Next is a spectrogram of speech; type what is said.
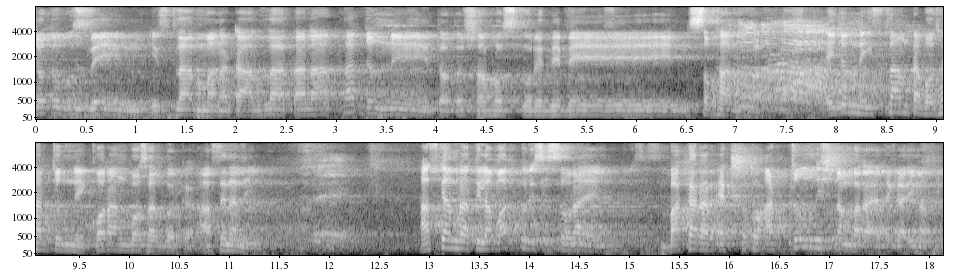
যত বুঝবেন, ইসলাম মানাটা আল্লাহ তাআলা আপনার জন্য তত সহজ করে দেবে। সুবহানাল্লাহ। এই জন্য ইসলামটা বোঝার জন্য কোরআন বোঝার দরকার, আছে না নেই? আজকে আমরা তিলাবাত করেছি সোরায় বাকারার একশত আটচল্লিশ নাম্বার আয়াতে গাড়ি মাফি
